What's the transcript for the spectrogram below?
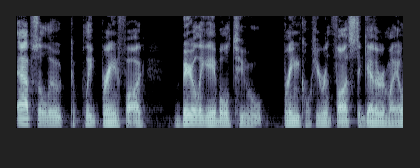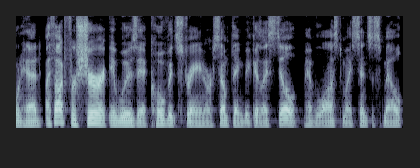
absolute complete brain fog, barely able to bring coherent thoughts together in my own head. I thought for sure it was a COVID strain or something because I still have lost my sense of smell,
